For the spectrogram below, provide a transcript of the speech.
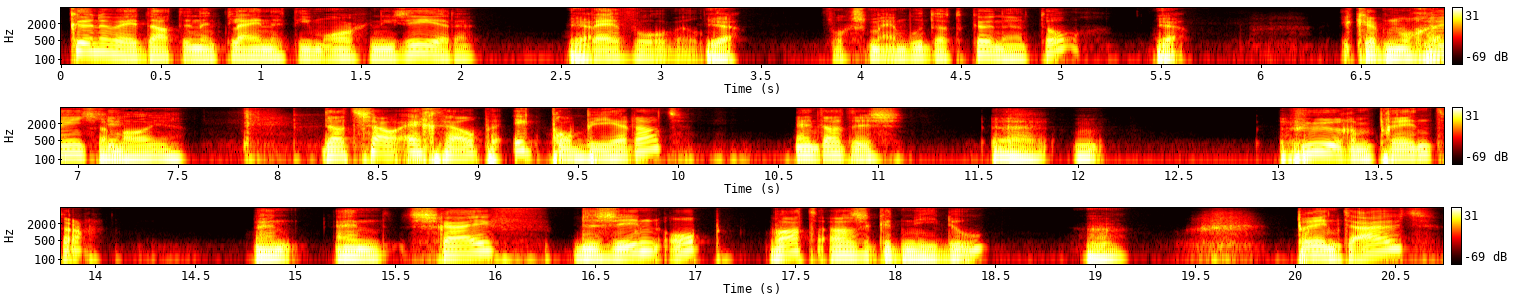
Kunnen wij dat in een kleine team organiseren? Ja. Bijvoorbeeld. Ja. Volgens mij moet dat kunnen, toch? Ja. Ik heb nog Ja, eentje. Dat is een mooie. Dat zou echt helpen. Ik probeer dat. En dat is uh, huur een printer. En, en schrijf de zin op. Wat als ik het niet doe? Huh? Print uit.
